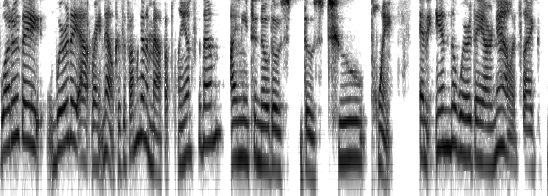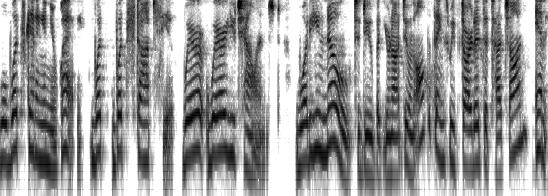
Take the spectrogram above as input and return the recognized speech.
What are they where are they at right now? Because if I'm going to map a plan for them, I need to know those those two points. And in the where they are now, it's like, well, what's getting in your way? What what stops you? Where where are you challenged? What do you know to do, but you're not doing? All the things we've started to touch on. And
